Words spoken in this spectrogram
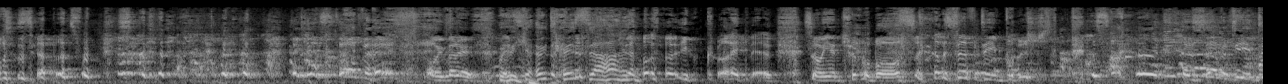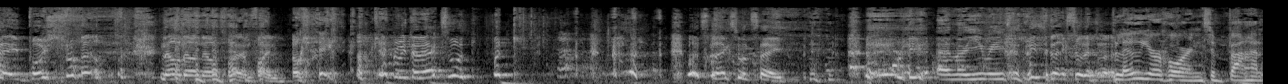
I'm, Stop it. Oh, we better. Will we go to a song? No, no, you're crying now. So he had triple balls and a 17 bush. A 17 day bush trial. No, no, no, it's fine, I'm fine. Okay, okay, read the next one. What's the next one say? Emma, are you reading? Read the next one, Emma. Blow your horn to ban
